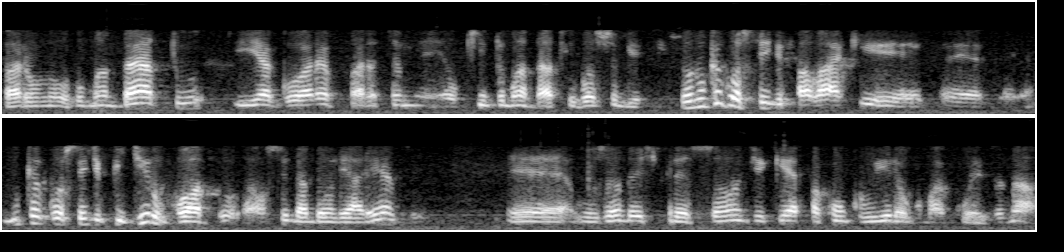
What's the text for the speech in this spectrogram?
para um novo mandato e agora para também é o quinto mandato que eu vou assumir. Eu nunca gostei de falar que, é, nunca gostei de pedir o voto ao cidadão liarense é, usando a expressão de que é para concluir alguma coisa. Não,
